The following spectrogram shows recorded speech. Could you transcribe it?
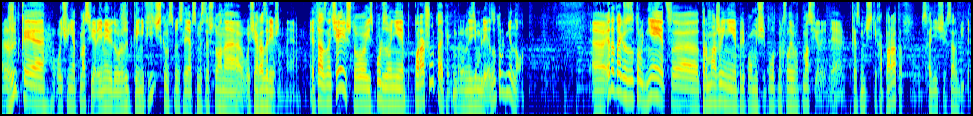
жидкая очень атмосфера. Я имею в виду жидкая не в физическом смысле, а в смысле, что она очень разреженная. Это означает, что использование парашюта, как, например, на Земле, затруднено. Э, это также затрудняет торможение при помощи плотных слоев атмосферы для космических аппаратов, сходящих с орбиты.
